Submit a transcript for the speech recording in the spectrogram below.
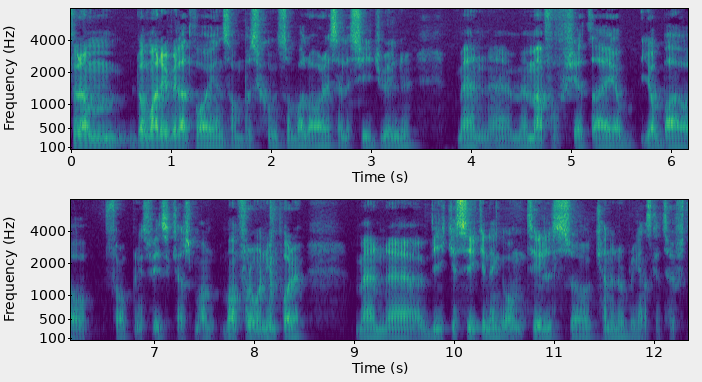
För de, de hade velat vara i en sån position som Valaris eller Seadrill nu. Men, eh, men man får fortsätta jobba och förhoppningsvis kanske man, man får ordning på det. Men eh, viker cykeln en gång till så kan det nog bli ganska tufft.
